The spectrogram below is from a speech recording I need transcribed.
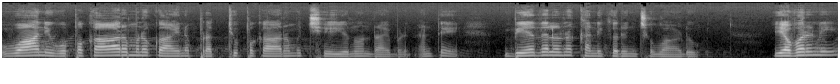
వాని ఉపకారమునకు ఆయన ప్రత్యుపకారము చేయను అని రాయబడింది. అంటే బేదలను కనికరించువాడు. ఎవరిని?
